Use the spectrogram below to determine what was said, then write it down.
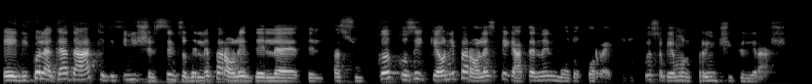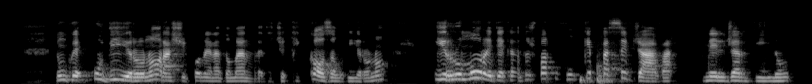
e di quella Gada che definisce il senso delle parole del, del Pasuk, così che ogni parola è spiegata nel modo corretto. Questo abbiamo il principio di Rashi. Dunque, udirono, Rashi pone la domanda, dice che cosa udirono? Il rumore di Akadosh Baruch che passeggiava nel giardino,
